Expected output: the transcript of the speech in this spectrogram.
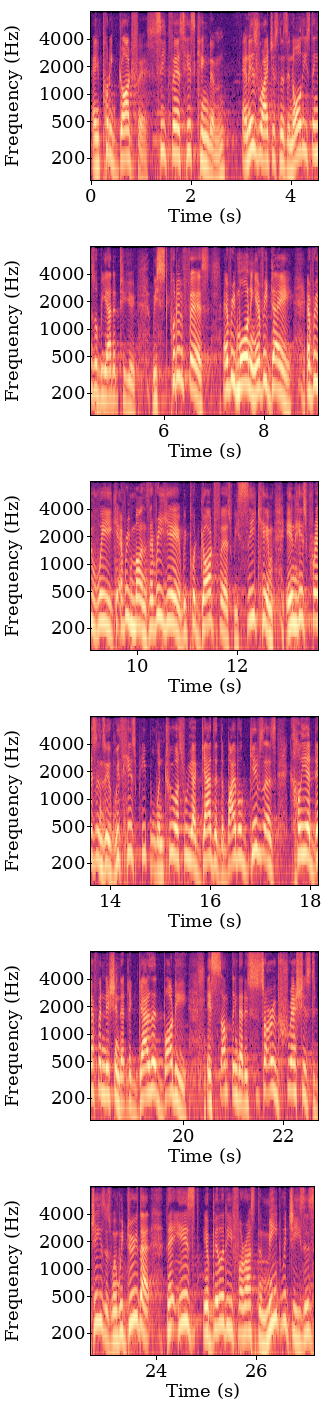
and putting God first, seek first His kingdom, and his righteousness, and all these things will be added to you. We put him first every morning, every day, every week, every month, every year. We put God first. We seek him in his presence with his people. When two or three are gathered, the Bible gives us clear definition that the gathered body is something that is so precious to Jesus. When we do that, there is the ability for us to meet with Jesus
